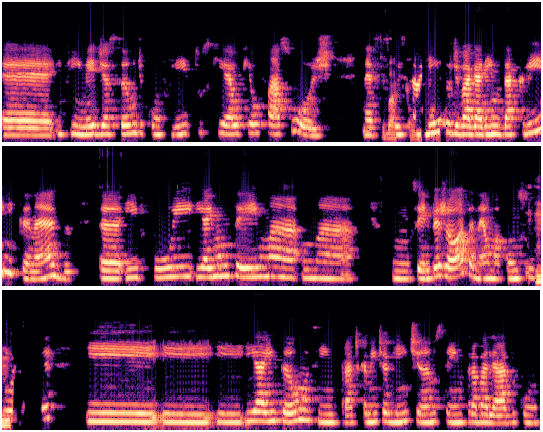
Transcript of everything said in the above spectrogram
é, enfim, mediação de conflitos, que é o que eu faço hoje. Né? Fui saindo devagarinho da clínica, né, do, uh, e fui, e aí montei uma, uma, um CNPJ, né, uma consultoria, uhum. e, e, e, e aí, então, assim, praticamente há 20 anos tenho trabalhado com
